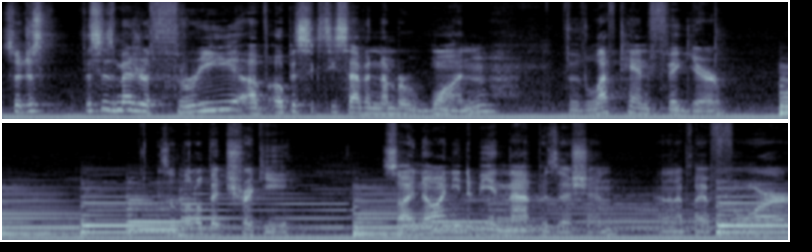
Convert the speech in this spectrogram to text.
So just, this is measure three of Opus 67 number one. The left-hand figure is a little bit tricky. So I know I need to be in that position. And then I play a four,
